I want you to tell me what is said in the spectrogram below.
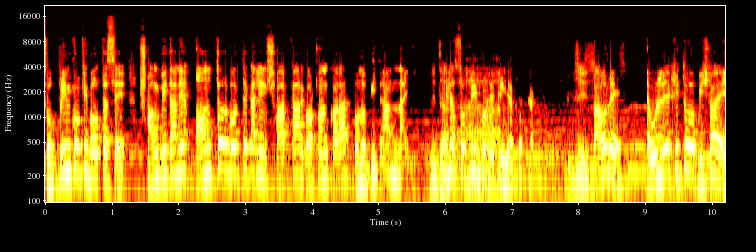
সুপ্রিম কোর্টই বলতেছে সংবিধানে অন্তর্বর্তীকালীন সরকার গঠন করার কোনো বিধান নাই। এটা সুপ্রিম কোর্টে ক্লিয়ার করতে। তাহলে উল্লেখিত বিষয়ে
